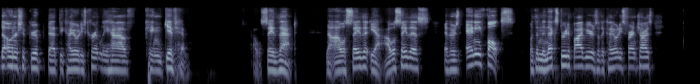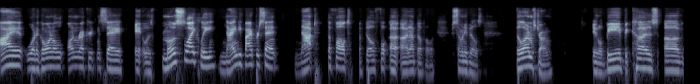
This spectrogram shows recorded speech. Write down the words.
the ownership group that the Coyotes currently have can give him. I will say that. Now, I will say that, yeah, I will say this. If there's any faults within the next three to five years of the Coyotes franchise, I want to go on, a, on record and say it was most likely 95% not the fault of Bill, uh, uh, not Bill so many Bills. Bill Armstrong. It'll be because of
